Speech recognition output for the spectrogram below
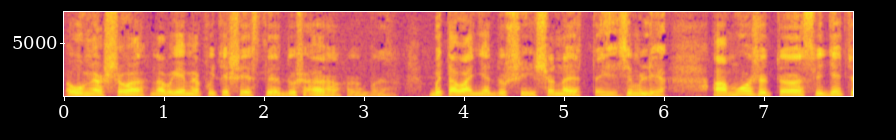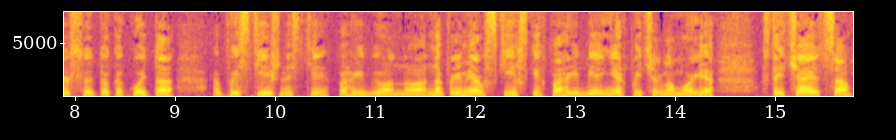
умершего на время путешествия душ, а, бытования души еще на этой земле, а может э, свидетельствовать о какой-то престижности погребенного. Например, в скифских погребениях при Черноморье встречаются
